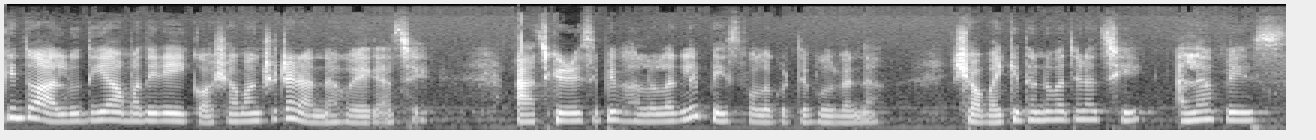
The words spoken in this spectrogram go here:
কিন্তু আলু দিয়ে আমাদের এই কষা মাংসটা রান্না হয়ে গেছে। আজকের রেসিপি ভালো লাগলে প্লিজ ফলো করতে ভুলবেন না। সবাইকে ধন্যবাদ জানাচ্ছি। আল্লাহ হাফিজ।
